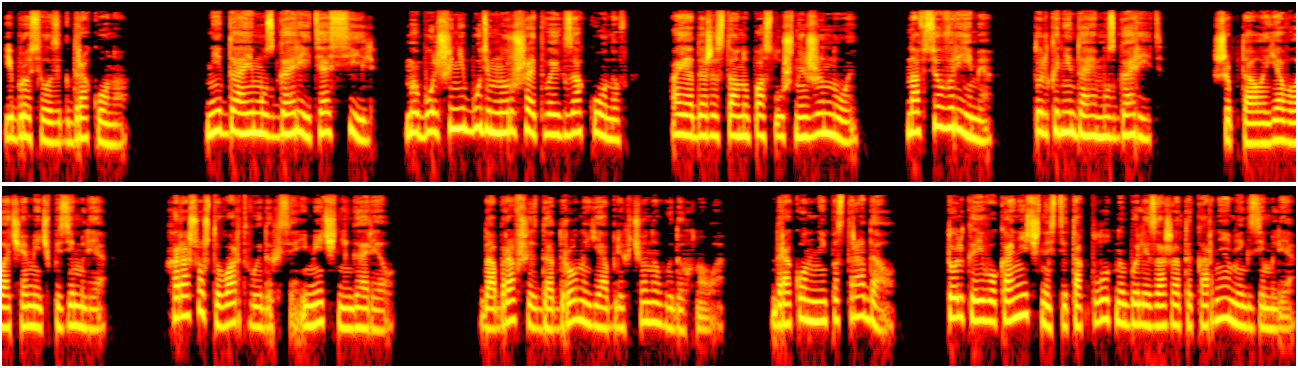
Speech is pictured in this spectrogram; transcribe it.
и бросилась к дракону. «Не дай ему сгореть, Асиль! Мы больше не будем нарушать твоих законов, а я даже стану послушной женой. На все время. Только не дай ему сгореть», — шептала я, волоча меч по земле. Хорошо, что Вард выдохся, и меч не горел. Добравшись до дрона, я облегченно выдохнула. Дракон не пострадал. Только его конечности так плотно были зажаты корнями к земле,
